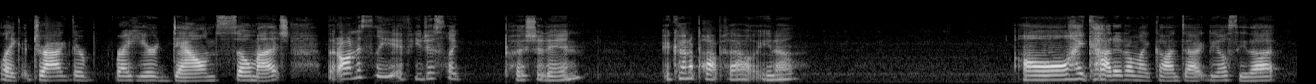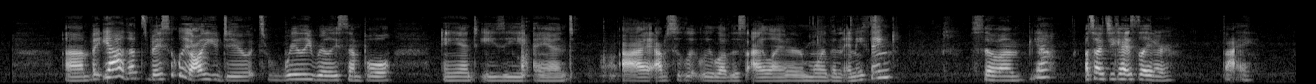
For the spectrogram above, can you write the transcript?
like drag their right here down so much. But honestly, if you just like push it in, it kind of pops out, you know? Oh, I got it on my contact. Do y'all see that? Um, but yeah, that's basically all you do. It's really, really simple and easy and I absolutely love this eyeliner more than anything. So, um, yeah. I'll talk to you guys later. Bye.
